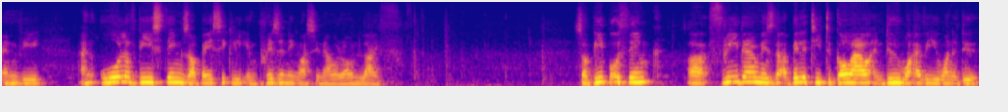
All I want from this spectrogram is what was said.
envy. And all of these things are basically imprisoning us in our own life. So people think uh, freedom is the ability to go out and do whatever you want to do.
